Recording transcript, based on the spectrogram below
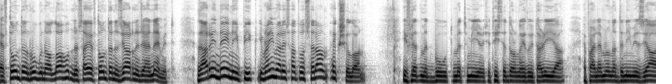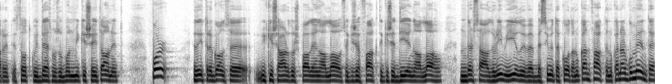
e ftonte në rrugën e Allahut ndërsa ai e ftonte në zjarrin e Xhehenemit. Dhe arrin deri në një pikë, Ibrahimi alejhi salatu ves selam e këshillon, i flet me të butë, me të mirë, që të hiqte dorë nga idhujtaria, e paralajmëron nga dënimi i zjarrit, i thotë kujdes mos u bën mik i shejtanit. Por edhe i tregon se i kishe ardhur shpallja nga Allahu, se kishe fakte, kishe dije nga Allahu, ndërsa adhurimi i idhujve, besimet e kota nuk kanë fakte, nuk kanë argumente,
